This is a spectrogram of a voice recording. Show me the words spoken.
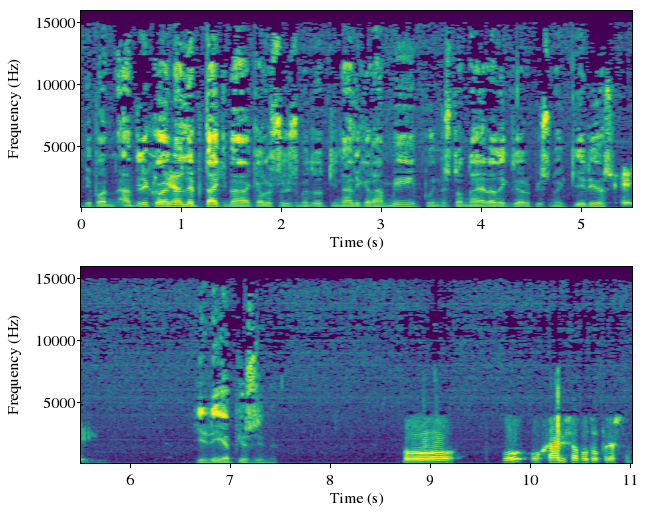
λοιπόν, Αντρίκο, ένα λεπτάκι να καλωσορίσουμε εδώ την άλλη γραμμή που είναι στον αέρα, δεν ξέρω ποιος είναι ο κύριος. Κυρία, ποιος είναι; Ο, ο, ο Χάρης από το Πρέστον.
